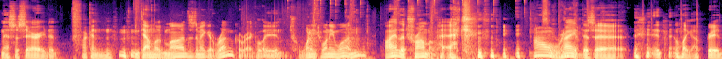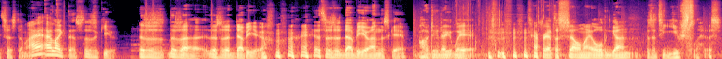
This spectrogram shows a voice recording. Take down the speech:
necessary to fucking download mods to make it run correctly in 2021. Buy the trauma pack. oh, right. There's a like upgrade system. I, I like this. This is cute. This is this is a this is a W. this is a W on this game. Oh, dude, I, wait. I forgot to sell my old gun because it's useless.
